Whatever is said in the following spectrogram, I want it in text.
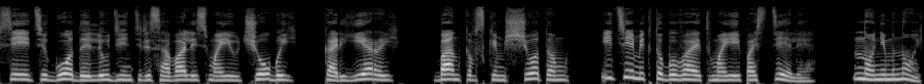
Все эти годы люди интересовались моей учебой, карьерой, банковским счетом и теми, кто бывает в моей постели, но не мной,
